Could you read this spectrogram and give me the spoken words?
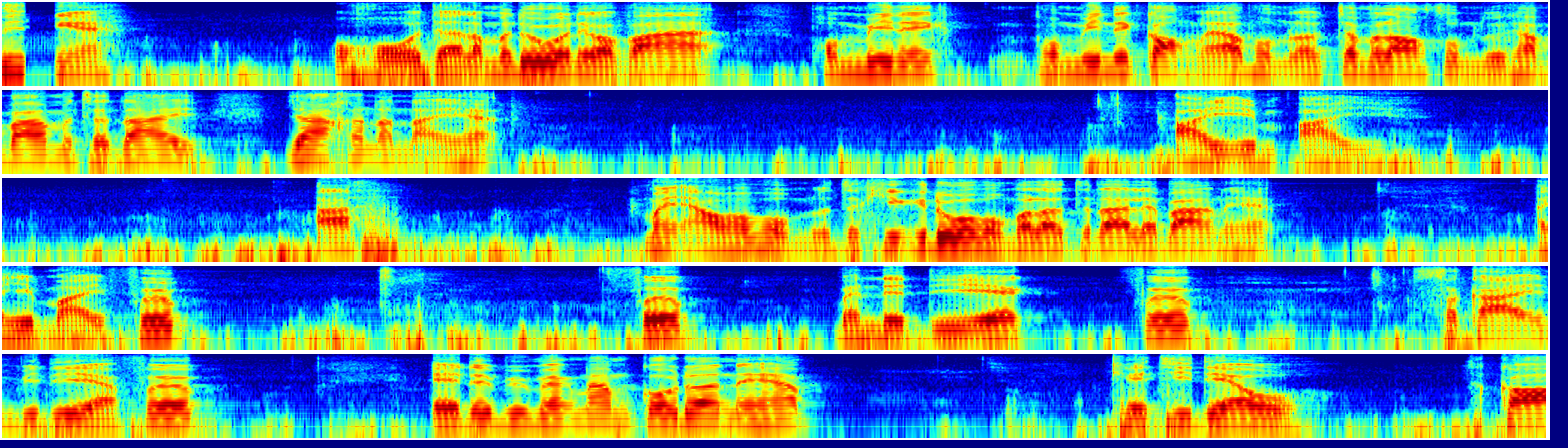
นี่ไง โอ้โห เดี๋ยวเรามาดูกันดีกว่าว่า ผมมีในผมมีในกล่องแล้ว ผมเราจะมาลองสุ่มดูครับว่ามันจะได้ยากขนาดไหนฮะ IMI อะ ไม่เอาครับผมเราจะคลิกให้ดูว่าผมว่าเราจะได้อะไรบ้างนะฮะ IMI ฟึบฟึบ Bandit DX ฟึบ Sky Nvidia ฟึบ AW Magnum Golden นะครับ KT Dell แล้วก็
